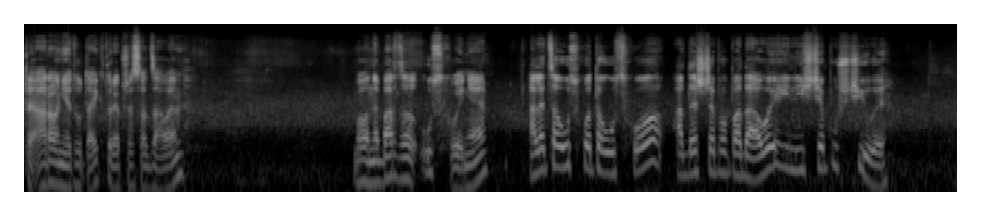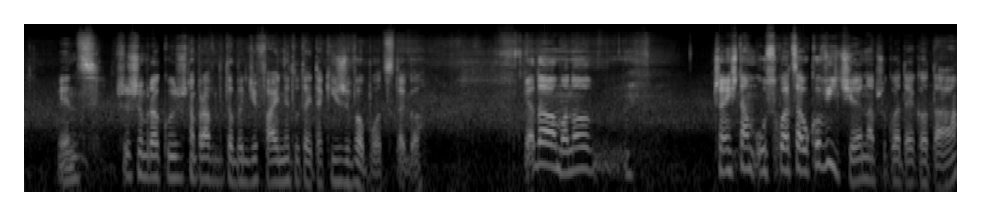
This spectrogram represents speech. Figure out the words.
te aronie tutaj, które przesadzałem. Bo one bardzo uschły, nie? Ale co uschło, to uschło, a deszcze popadały i liście puściły. Więc w przyszłym roku już naprawdę to będzie fajny tutaj taki żywopłot z tego. Wiadomo, no część tam uschła całkowicie, na przykład jako ta.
